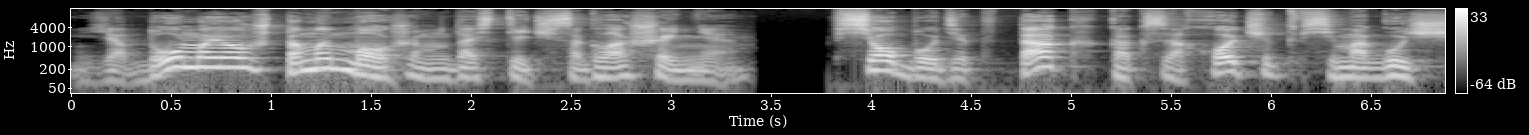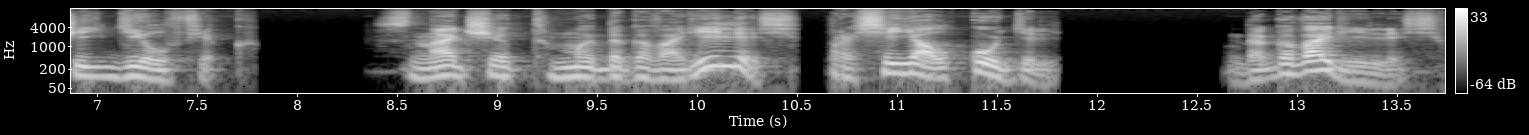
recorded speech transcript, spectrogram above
«Я думаю, что мы можем достичь соглашения. Все будет так, как захочет всемогущий Гилфик». «Значит, мы договорились?» – просиял Кугель. «Договорились».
